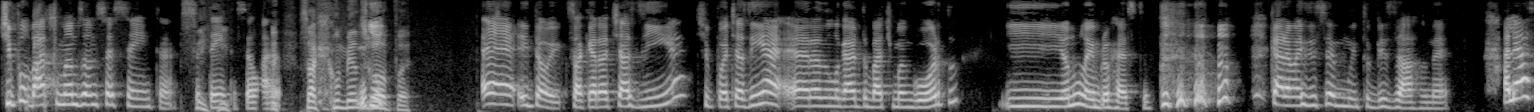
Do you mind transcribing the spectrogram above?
tipo Batman dos anos 60, Sim. 70, sei lá. Só que com menos e... roupa. É, então, só que era a tiazinha, tipo, a tiazinha era no lugar do Batman gordo, e eu não lembro o resto. Cara, mas isso é muito bizarro, né? Aliás,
